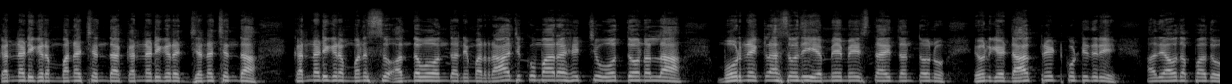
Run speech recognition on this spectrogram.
ಕನ್ನಡಿಗರ ಮನಚಂದ, ಕನ್ನಡಿಗರ ಜನಚಂದ, ಕನ್ನಡಿಗರ ಮನಸ್ಸು ಅಂದವೋ ಅಂದ ನಿಮ್ಮ ರಾಜಕುಮಾರ ಹೆಚ್ಚು ಓದ್ದೋನಲ್ಲ ಮೂರನೇ ಕ್ಲಾಸ್ ಓದಿ ಎಂ ಎ ಮೇಯಿಸ್ತಾ ಇದ್ದಂಥವನು, ಇವನಿಗೆ ಡಾಕ್ಟ್ರೇಟ್ ಕೊಟ್ಟಿದಿರಿ ಅದು ಯಾವುದಪ್ಪ ಅದು?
